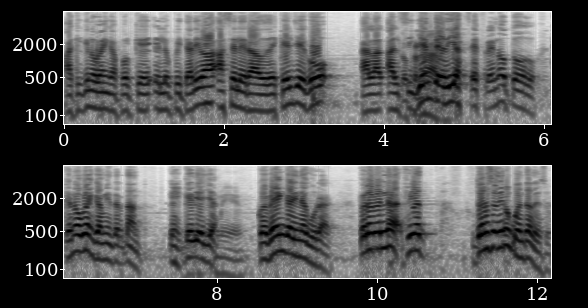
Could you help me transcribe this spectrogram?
Aquí que no venga, porque el hospital iba acelerado. Desde que él llegó, al siguiente día se frenó todo. Que no venga mientras tanto, que quede allá. Que venga a inaugurar. Pero es verdad, fíjate, ¿ustedes no se dieron cuenta de eso?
